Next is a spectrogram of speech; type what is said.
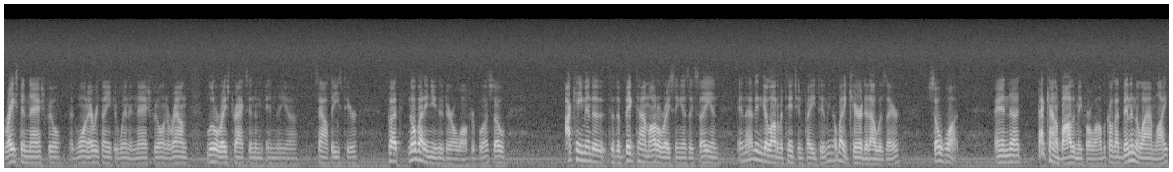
raced in Nashville, had won everything you could win in Nashville and around little racetracks in the, in the uh, southeast here. But nobody knew who Darrell Waltrip was, so I came into to the big-time auto racing, as they say, and, and I didn't get a lot of attention paid to me. Nobody cared that I was there. So what? And uh, that kind of bothered me for a while because I'd been in the limelight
